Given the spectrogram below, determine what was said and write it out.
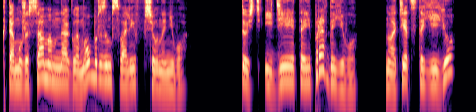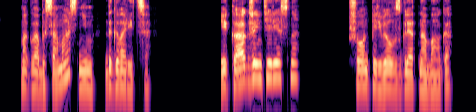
к тому же самым наглым образом свалив все на него. То есть идея-то и правда его, но отец-то ее могла бы сама с ним договориться. «И как же интересно?» Шон перевел взгляд на мага.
